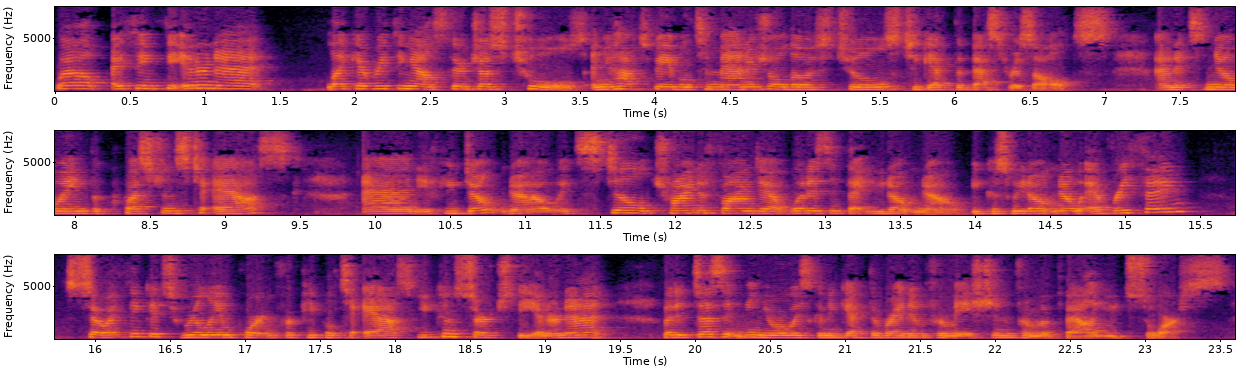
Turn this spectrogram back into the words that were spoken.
Well, I think the internet like everything else, they're just tools, and you have to be able to manage all those tools to get the best results. And it's knowing the questions to ask. And if you don't know, it's still trying to find out what is it that you don't know because we don't know everything. So I think it's really important for people to ask. You can search the internet, but it doesn't mean you're always going to get the right information from a valued source.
